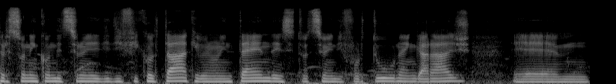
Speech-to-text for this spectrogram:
persone in condizioni di difficoltà che vivono in tende, in situazioni di fortuna, in garage e, ehm,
